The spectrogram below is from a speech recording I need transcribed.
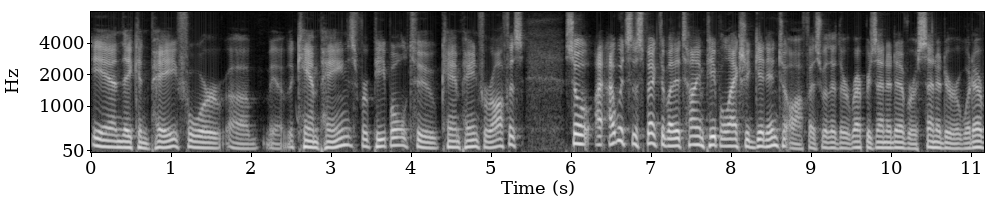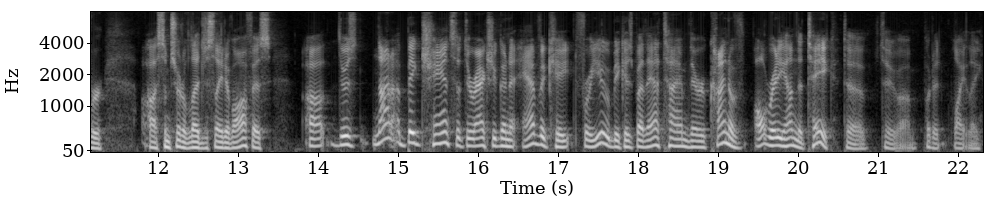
and they can pay for uh, you know, the campaigns for people to campaign for office. So I, I, would suspect that by the time people actually get into office, whether they're a representative or a senator or whatever, uh, some sort of legislative office, uh, there's not a big chance that they're actually going to advocate for you because by that time they're kind of already on the take, to to uh, put it lightly.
